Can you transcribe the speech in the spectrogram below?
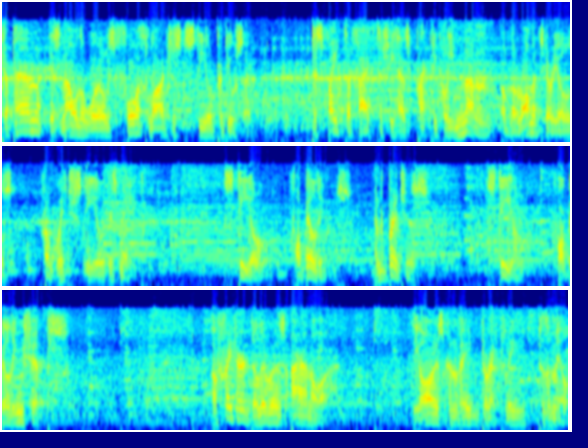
Japan is now the world's fourth largest steel producer despite the fact that she has practically none of the raw materials from which steel is made. Steel for buildings and bridges. Steel for building ships. A freighter delivers iron ore. The ore is conveyed directly to the mill.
